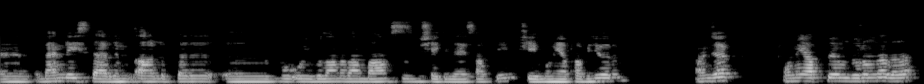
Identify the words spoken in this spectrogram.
E, ben de isterdim ağırlıkları e, bu uygulamadan bağımsız bir şekilde hesaplayayım ki bunu yapabiliyorum. Ancak onu yaptığım durumda da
